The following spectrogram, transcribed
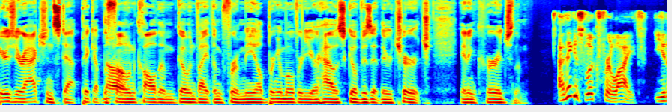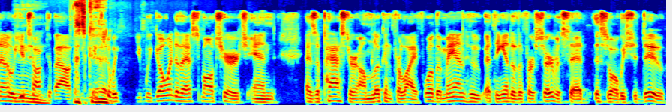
here's your action step pick up the oh. phone call them go invite them for a meal bring them over to your house go visit their church and encourage them I think it's look for life. You know, you mm, talked about that's good. we we go into that small church, and as a pastor, I'm looking for life. Well, the man who at the end of the first service said, "This is what we should do,"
